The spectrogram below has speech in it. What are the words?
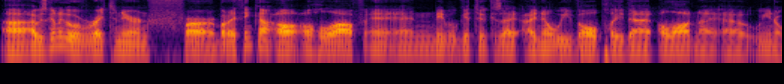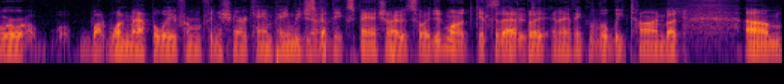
Uh, I was going to go right to near and far, but I think I'll, I'll hold off and, and maybe we'll get to it because I, I know we've all played that a lot, and I uh, you know we're what one map away from finishing our campaign. We just Yeah. got the expansion out, so I did want to get to that, but and I think there'll be time. But um,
